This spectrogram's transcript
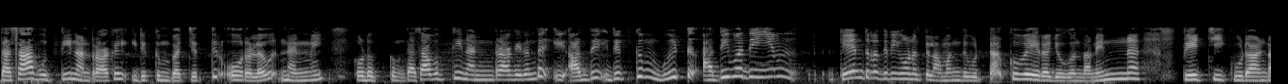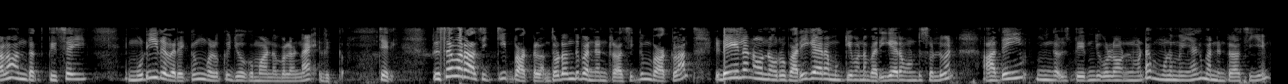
தசாபுத்தி நன்றாக இருக்கும் பட்சத்தில் ஓரளவு நன்மை கொடுக்கும். தசாபுத்தி நன்றாக இருந்து இ- அது இருக்கும் வீட்டு அதிபதியும் கேந்திர திரிகோணத்தில் அமர்ந்து விட்டால் குபேர யோகம் தான். என்ன பேச்சு கூடாண்டாலும் அந்த திசை முடிகிற வரைக்கும் உங்களுக்கு யோகமான பலனாக இருக்கும். சரி ரிசவ ராசிக்கு பார்க்கலாம். தொடர்ந்து பன்னெண்டு ராசிக்கும் பார்க்கலாம். இடையில நான் ஒரு பரிகாரம் முக்கியமான பரிகாரம் ஒன்று சொல்லுவேன். அதையும் நீங்கள் தெரிஞ்சு கொள்ளணும் மட்டும் முழுமையாக பன்னெண்டு ராசியையும்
